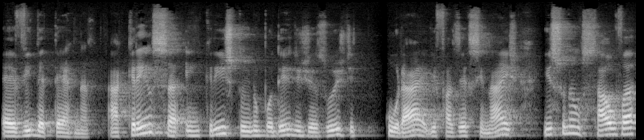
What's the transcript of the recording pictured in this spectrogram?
é, vida eterna. A crença em Cristo e no poder de Jesus de curar e de fazer sinais, isso não salva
